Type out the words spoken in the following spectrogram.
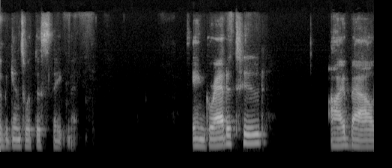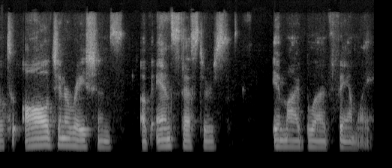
So it begins with this statement In gratitude, I bow to all generations of ancestors in my blood family.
